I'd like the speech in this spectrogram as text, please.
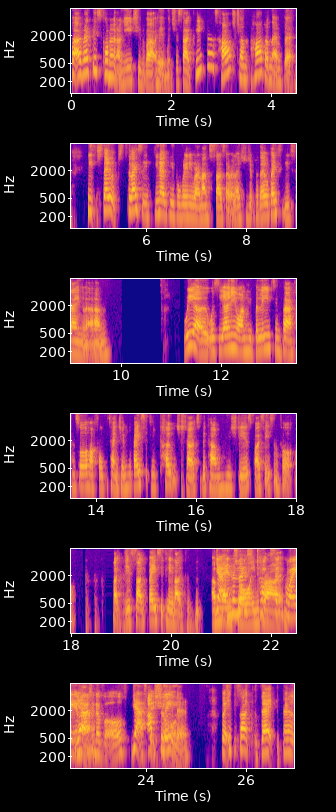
But I read this comment on YouTube about him, which was like people are harsh on hard on them, but he they were so basically, you know, the people really romanticize their relationship, but they were basically saying that um Rio was the only one who believed in Beth and saw her full potential. And he basically coached her to become who she is by season four. Like it's like basically like a yeah, in the most in toxic crime. way Yeah. imaginable. Yes, but absolutely Sure. but it's like they they're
